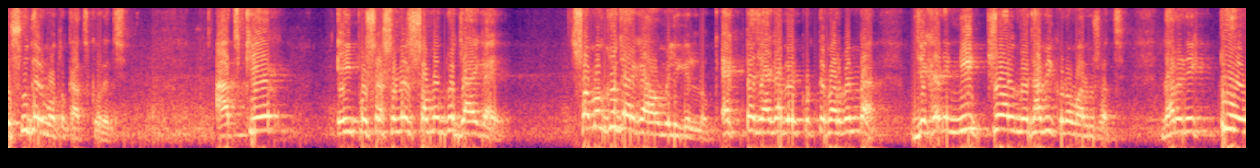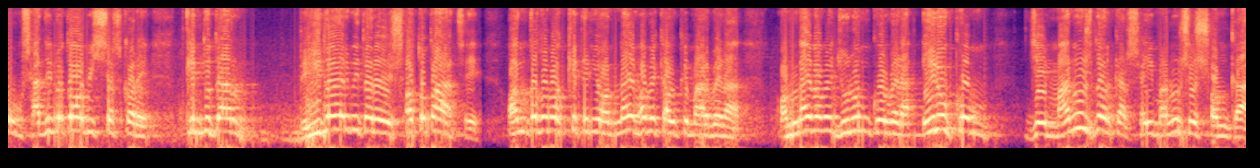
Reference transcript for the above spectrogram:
ওষুধের মতো কাজ করেছে। আজকের এই প্রশাসনের সমগ্র জায়গায় সমগ্র জায়গায় আওয়ামী লীগের লোক। একটা জায়গা বের করতে পারবেন না, যেখানে নিউট্রাল মেধাবী কোনো মানুষ আছে। ধরেন একটু স্বাধীনতাও বিশ্বাস করে, কিন্তু তার হৃদয়ের ভিতরে সততা আছে। অন্তত পক্ষে তিনি অন্যায়ভাবে কাউকে মারবে না, অন্যায়ভাবে জুলুম করবে না, এরকম যে মানুষ দরকার, সেই মানুষের সংখ্যা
